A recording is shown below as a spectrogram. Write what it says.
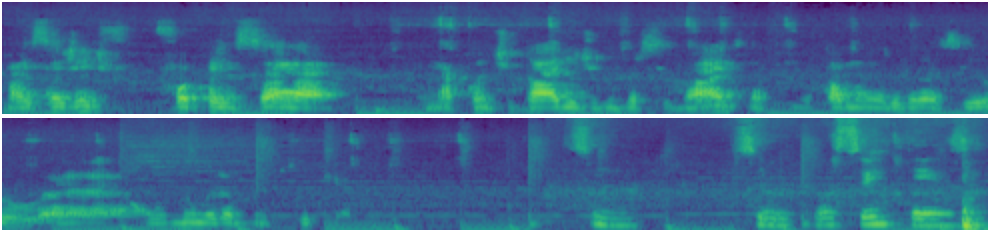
mas se a gente for pensar na quantidade de universidades, no tamanho do Brasil, é um número muito pequeno. Sim, sim, com certeza.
